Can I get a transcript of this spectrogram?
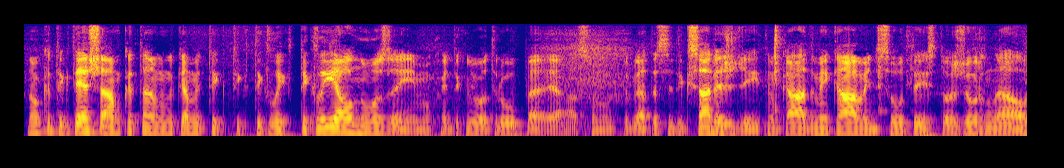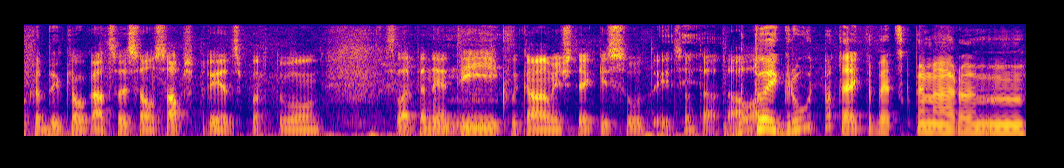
Nu, ka tik tiešām, ka tam ir tik, tik, tik, tik liela nozīme, ka viņi tik ļoti rūpējās. Un, kā, tas ir tik sarežģīti, ir kā viņi sūtīs to žurnālu, kad ir kaut kāds vesels apspriedzes par to, un slepenie tīkli, kā viņš tiek izsūtīts. Tā tālāk. To ir grūti pateikt, tāpēc, ka, piemēram,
